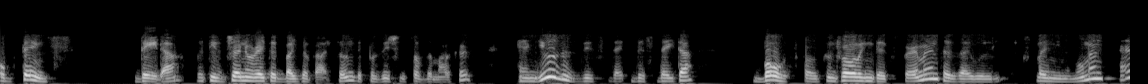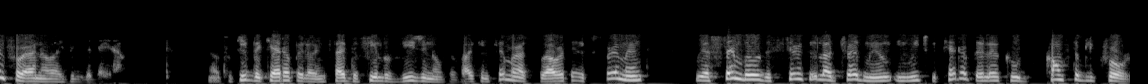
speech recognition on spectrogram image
obtains data that is generated by the Vicon, the positions of the markers, and uses this, this data both for controlling the experiment, as I will explain in a moment, and for analyzing the data. Now, to keep the caterpillar inside the field of vision of the Vicon cameras throughout the experiment, we assembled a circular treadmill in which the caterpillar could comfortably crawl.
